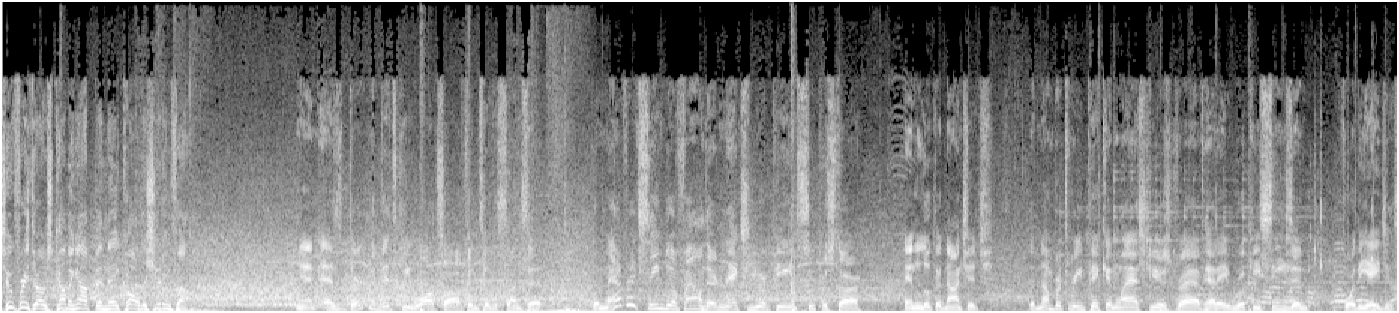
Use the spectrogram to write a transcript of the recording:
Two free throws coming up, and they call the shooting foul. And as Dirk Nowitzki walks off into the sunset, the Mavericks seem to have found their next European superstar in Luka Doncic. The number three pick in last year's draft had a rookie season for the ages.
